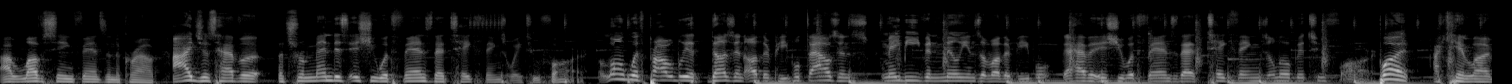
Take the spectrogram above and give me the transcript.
I love seeing fans in the crowd. I just have a, a tremendous issue with fans that take things way too far, along with probably a dozen other people, thousands, maybe even millions of other people that have an issue with fans that take things a little bit too far. But I can't lie,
